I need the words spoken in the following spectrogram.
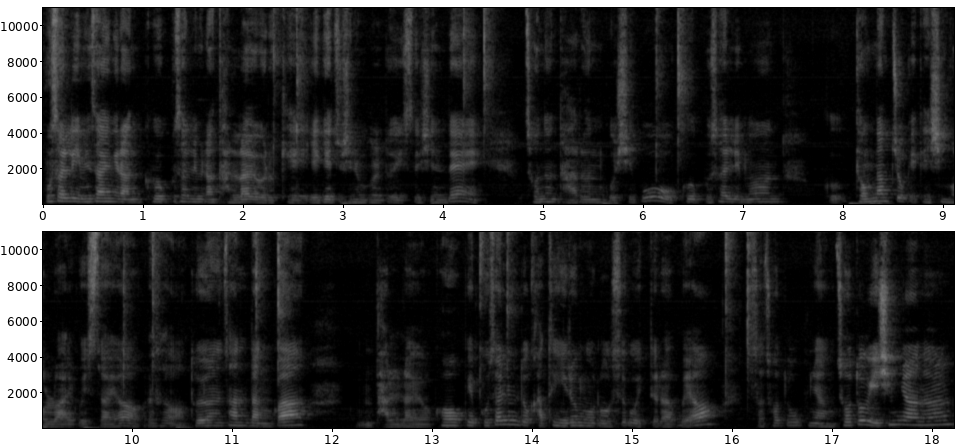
보살님 인상이랑 그 보살님이랑 달라요 이렇게 얘기해 주시는 분들도 있으신데 저는 다른 곳이고 그 보살님은 그 경남 쪽에 계신 걸로 알고 있어요. 그래서 도연산당과 음, 달라요. 거기 보살님도 같은 이름으로 쓰고 있더라고요. 그래서 저도 그냥 저도 20년을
